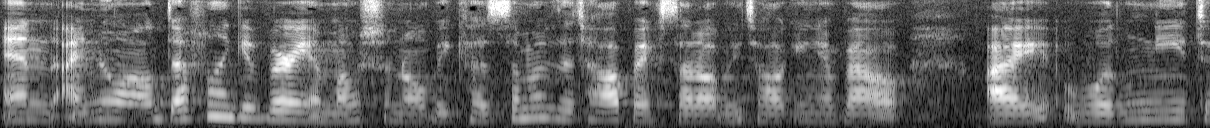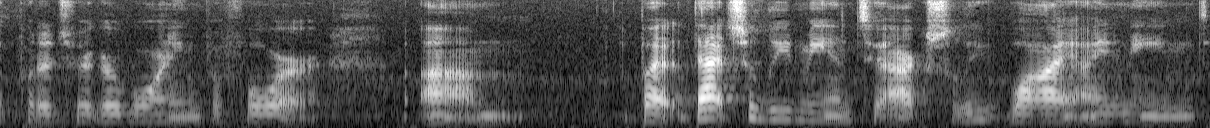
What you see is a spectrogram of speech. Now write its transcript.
and I know I'll definitely get very emotional because some of the topics that I'll be talking about, I will need to put a trigger warning before. Um, but that should lead me into actually why I named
